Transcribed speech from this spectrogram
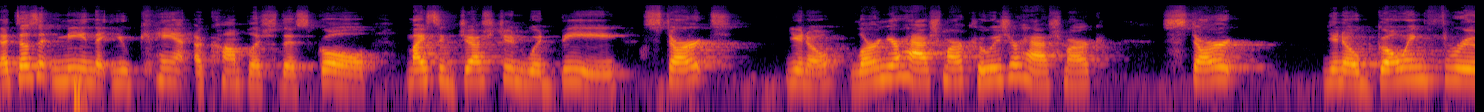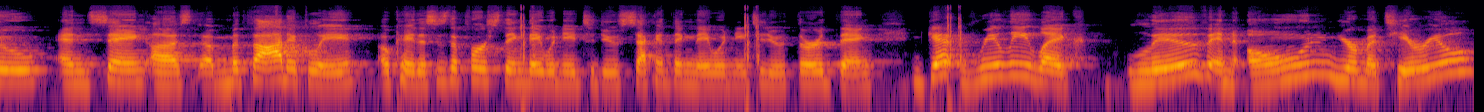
That doesn't mean that you can't accomplish this goal. My suggestion would be start you know, learn your hash mark. Who is your hash mark? Start, you know, going through and saying uh, uh, methodically, okay, this is the first thing they would need to do. Second thing they would need to do. Third thing, get really like live and own your material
